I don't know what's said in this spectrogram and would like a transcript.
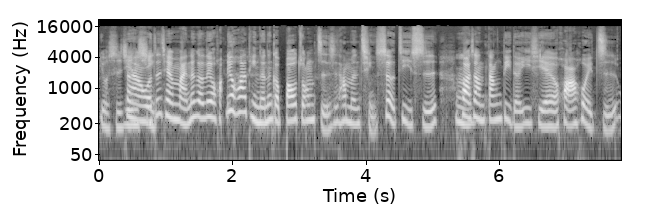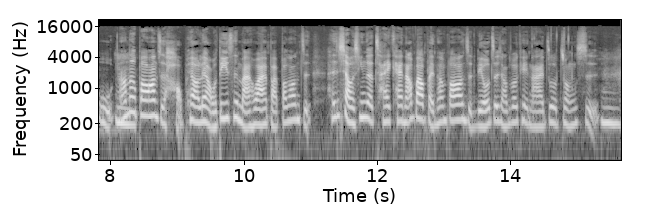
有时间。对啊，我之前买那个六花六花亭的那个包装纸，是他们请设计师画上当地的一些花卉植物，嗯、然后那个包装纸好漂亮。我第一次买回来，把包装纸很小心的拆开，然后把本张包装纸留着，想说可以拿来做装饰。嗯，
